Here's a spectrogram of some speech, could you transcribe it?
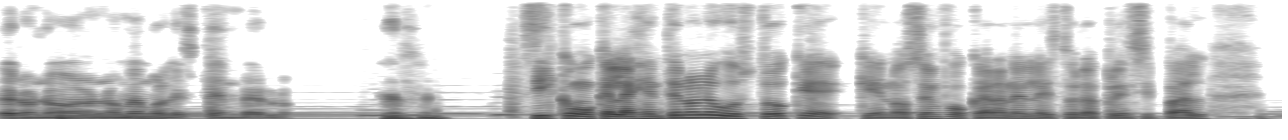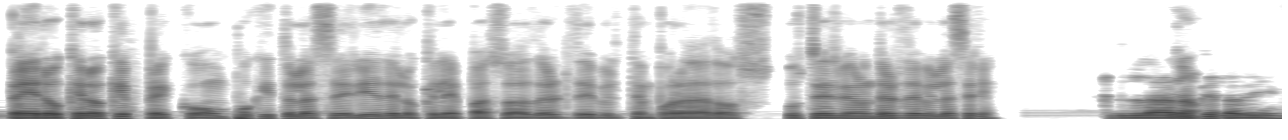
pero no, no me molesté en verlo. Sí, como que a la gente no le gustó que, que no se enfocaran en la historia principal, pero creo que pecó un poquito la serie de lo que le pasó a Daredevil temporada 2. ¿Ustedes vieron Daredevil la serie? Claro No. que la vi.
